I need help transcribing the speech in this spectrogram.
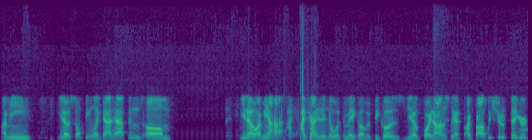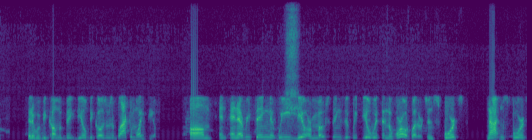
I mean, you know, something like that happens. Um, you know, I mean, I, I, I kind of didn't know what to make of it because, you know, quite honestly, I, I probably should have figured – that it would become a big deal because it was a black and white deal. Um, and, and everything that we deal, or most things that we deal with in the world, whether it's in sports, not in sports,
